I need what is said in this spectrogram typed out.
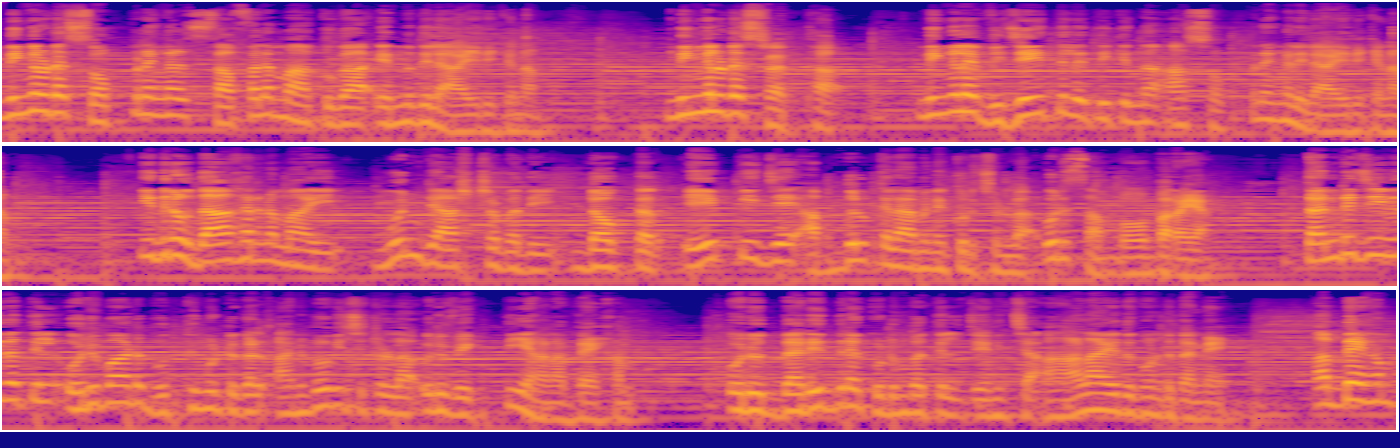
നിങ്ങളുടെ സ്വപ്നങ്ങൾ സഫലമാക്കുക എന്നതിലായിരിക്കണം. നിങ്ങളുടെ ശ്രദ്ധ നിങ്ങളെ വിജയത്തിലെത്തിക്കുന്ന ആ സ്വപ്നങ്ങളിലായിരിക്കണം. ഇതിന് ഉദാഹരണമായി മുൻ രാഷ്ട്രപതി doctor A P J Abdul കലാമിനെ കുറിച്ചുള്ള ഒരു സംഭവം പറയാം. തന്റെ ജീവിതത്തിൽ ഒരുപാട് ബുദ്ധിമുട്ടുകൾ അനുഭവിച്ചിട്ടുള്ള ഒരു വ്യക്തിയാണ് അദ്ദേഹം. ഒരു ദരിദ്ര കുടുംബത്തിൽ ജനിച്ച ആളായതുകൊണ്ട് തന്നെ അദ്ദേഹം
